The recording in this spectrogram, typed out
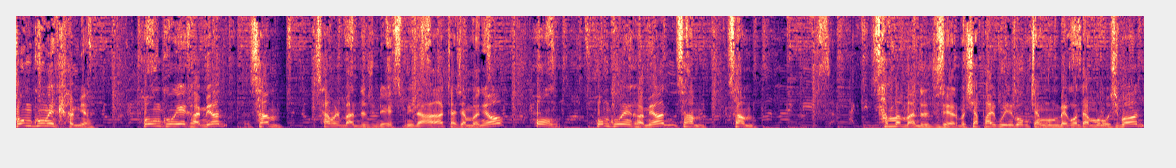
홍콩에 가면, 홍콩에 가면 3, 3을 만들어주면 되겠습니다. 다시 한 번요. 홍, 홍콩에 가면 3, 3. 3만 만들어주세요. 여러분, 샵8910 장문 100원 단문 50원,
